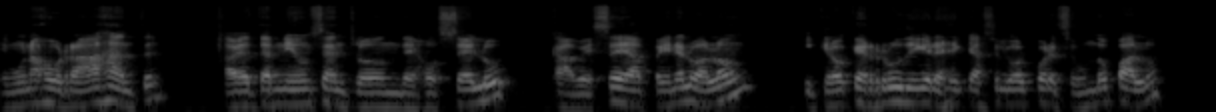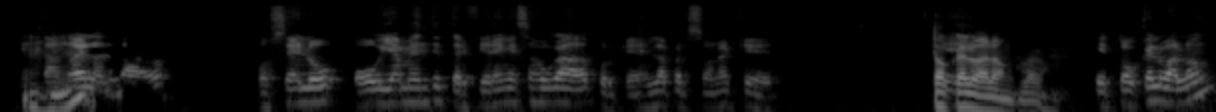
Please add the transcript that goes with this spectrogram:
en unas jornadas antes, había tenido un centro donde José Lu cabecea, peina el balón, y creo que Rudiger es el que hace el gol por el segundo palo, estando Ujú. adelantado. José Lu obviamente interfiere en esa jugada porque es la persona que, Toca el Eh, balón, claro. que toca el balón,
